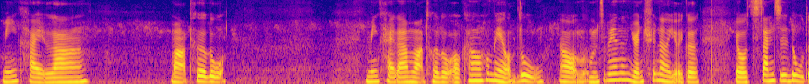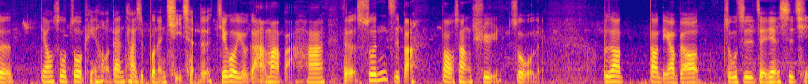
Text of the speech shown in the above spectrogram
米凯拉，马特洛，米凯拉马特洛。我、看到后面有鹿，然后我们这边园区呢有一个有三只鹿的雕塑作品哈，但它是不能启程的。结果有个阿嬷把他的孙子吧抱上去做了，不知道到底要不要阻止这件事情。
